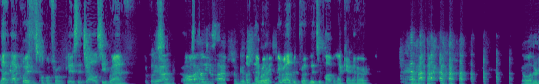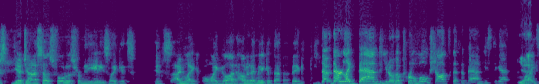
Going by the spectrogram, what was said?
That that question's coming from a place of jealousy, Brian. Because Yeah. Oh, I have, honestly, I have some good I've never never had the privilege of having that kind of hair. oh, there's yeah. Janice has photos from the '80s. Like it's it's. I'm like, oh my god, how did I make it that big? they're, they're like band, you know, the promo shots that the band used to get. Yeah. Price,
